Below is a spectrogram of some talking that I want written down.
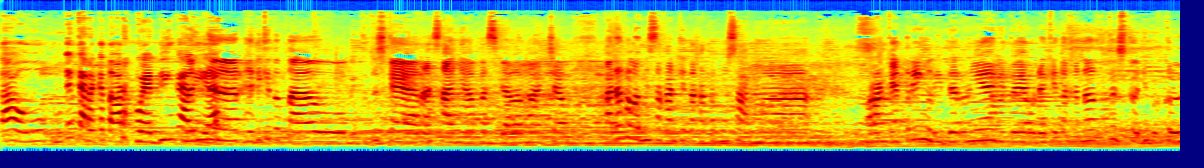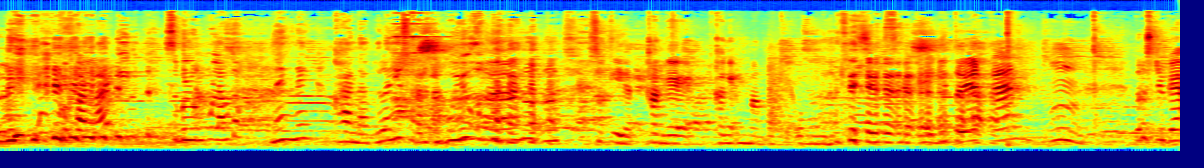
tahu. Mungkin karena kita orang wedding kali ya. Bener, jadi kita tahu gitu. Terus kayak rasanya apa segala macam. Kadang kalau misalkan kita ketemu sama orang catering leadernya gitu yang udah kita kenal terus kau juga keli. bukan lagi. Sebelum pulang tuh neng neng kanda pula ya sarang ibu yuk Sok iya, kangge kangge emang oke oh kayak gitu ya kan. Hmm. Terus juga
